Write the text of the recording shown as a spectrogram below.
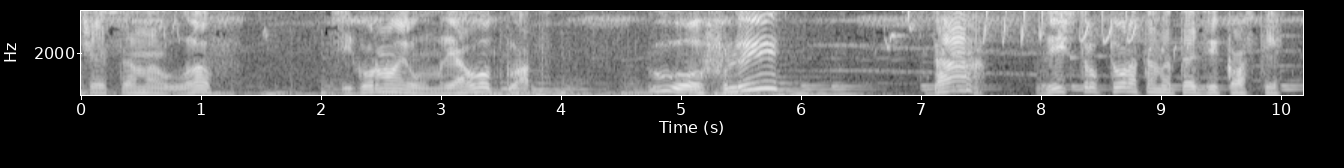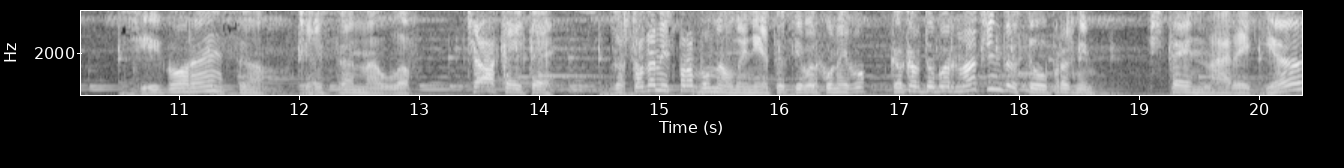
че са на лъв. Сигурно е умрял от глад. Лъв ли? Да, виж структурата на тези кости. Сигурен съм, че са на лъв. Чакайте! Защо да не изпробваме уменията си върху него? Какъв добър начин да се упражним? Ще наредя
